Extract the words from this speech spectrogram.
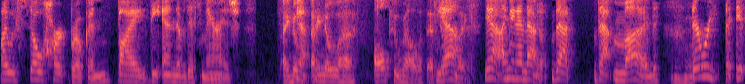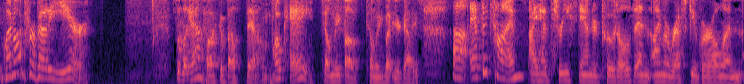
I was so heartbroken by the end of this marriage. I know. Yeah. I know uh, all too well what that feels yeah, like. yeah. I mean, and that Yeah. that that mud. There were. It went on for about a year. So let's Yeah. talk about them. Okay. Tell me about tell me about your guys. Uh, at the time, I had three standard poodles, and I'm a rescue girl, and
